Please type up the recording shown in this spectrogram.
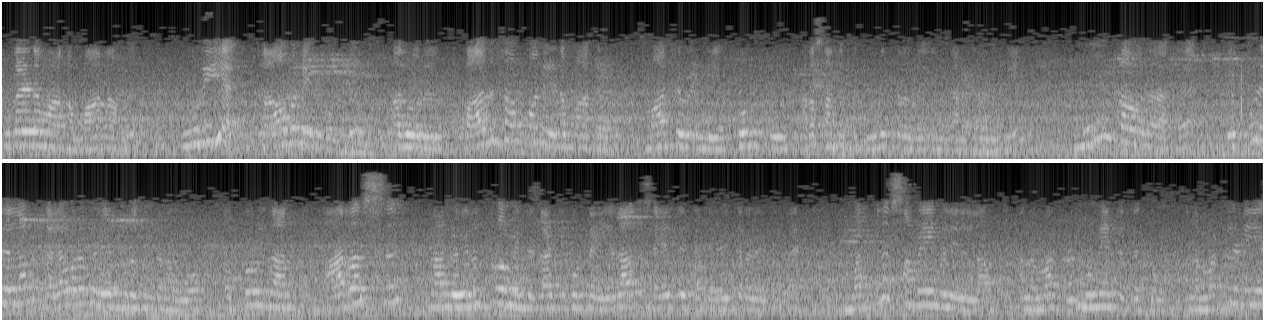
புகலிடமாக மாறாமல் உரிய காவலை கொண்டு அது ஒரு பாதுகாப்பான இடமாக மாற்ற வேண்டிய பொறுப்பு அரசாங்கத்துக்கு இருக்கிறது என்று நான் கருதுகிறேன். மூன்றாவதாக எப்பொழுதெல்லாம் கலவரங்கள் ஏற்படுகின்றனவோ அப்பொழுதுதான் அரசு நாங்கள் இருக்கிறோம் என்று காட்டிக்கொண்ட ஏதாவது செயல் திட்டத்தை வைக்கிறதை தவிர மற்ற சமயங்களிலெல்லாம் அந்த மக்கள் முன்னேற்றத்துக்கும் அந்த மக்களிடையே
